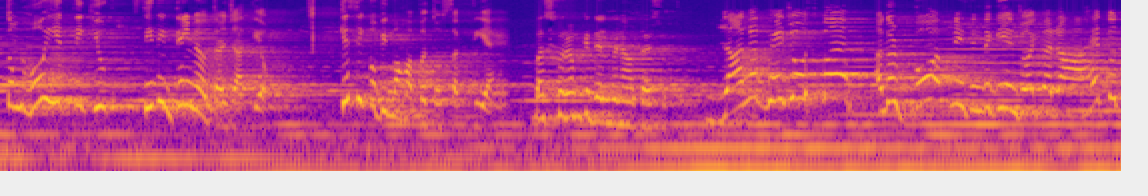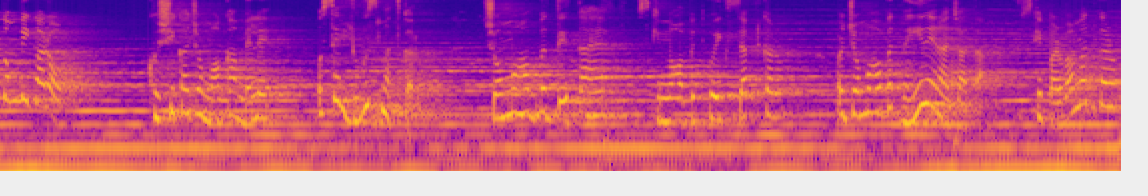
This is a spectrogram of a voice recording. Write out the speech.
तुम हो ही इतनी क्यूट सीधी दिल में उतर जाती हो। किसी को भी मोहब्बत हो सकती है। बस खुरम के दिल में ना उतर सकते लानत भेजो उस पर। अगर वो अपनी ज़िंदगी एंजॉय कर रहा है तो तुम भी करो। खुशी का जो मौका मिले उसे लूज मत करो। जो मोहब्बत देता है उसकी मोहब्बत को एक्सेप्ट करो। और जो मोहब्बत नहीं देना चाहता उसकी परवाह मत करो।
